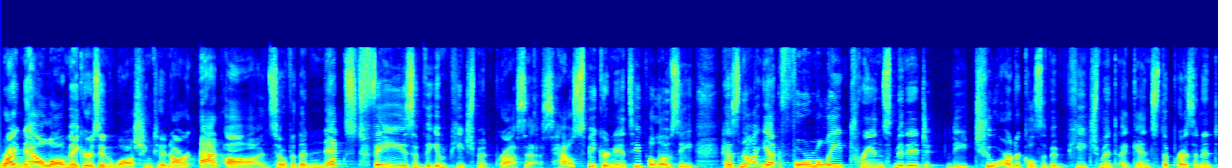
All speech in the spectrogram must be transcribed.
Right now, lawmakers in Washington are at odds over the next phase of the impeachment process. House Speaker Nancy Pelosi has not yet formally transmitted the two articles of impeachment against the president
